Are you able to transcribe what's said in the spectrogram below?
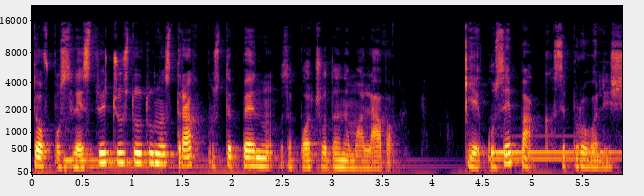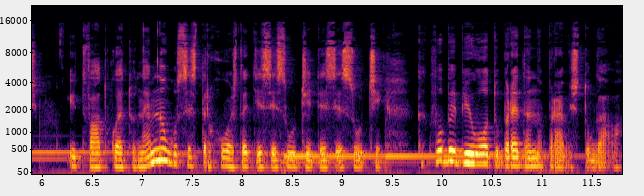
то в последствие чувството на страх постепенно започва да намалява. И ако все пак се провалиш и това, от което най-много се страхуваш да ти се случи, да се случи, какво би било добре да направиш тогава?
